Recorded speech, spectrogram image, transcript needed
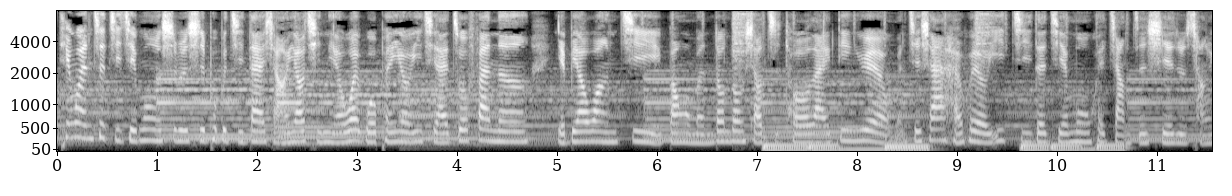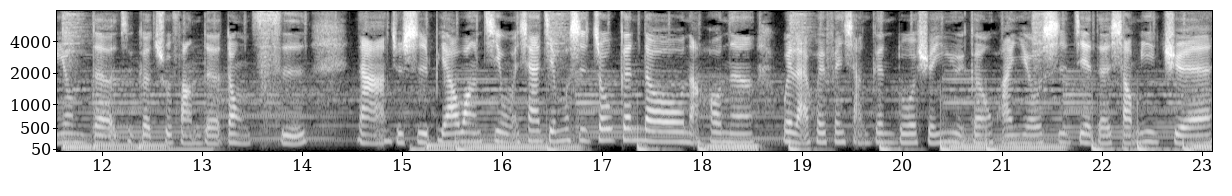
听完这集节目，是不是迫不及待想要邀请你的外国朋友一起来做饭呢？也不要忘记帮我们动动小指头来订阅。我们接下来还会有一集的节目会讲这些日常用的这个厨房的动词。那就是不要忘记，我们现在节目是周更的哦。然后呢，未来会分享更多学英语跟环游世界的小秘诀。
